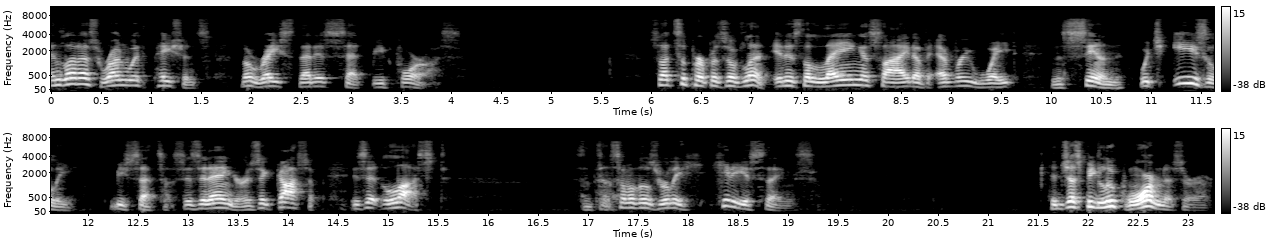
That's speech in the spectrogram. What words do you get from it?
and let us run with patience the race that is set before us. So that's the purpose of Lent. It is the laying aside of every weight and sin which easily besets us. Is it anger? Is it gossip? Is it lust? Some of those really hideous things? It just be lukewarmness or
